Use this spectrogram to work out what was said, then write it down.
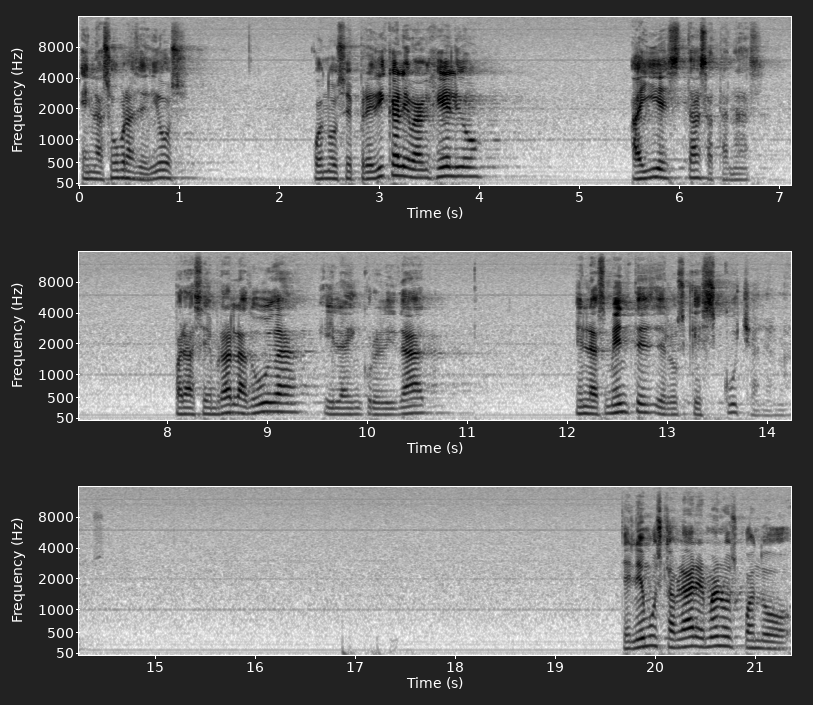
en las obras de Dios. Cuando se predica el Evangelio, ahí está Satanás, para sembrar la duda y la incredulidad en las mentes de los que escuchan, hermanos. Tenemos que hablar, hermanos, cuando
